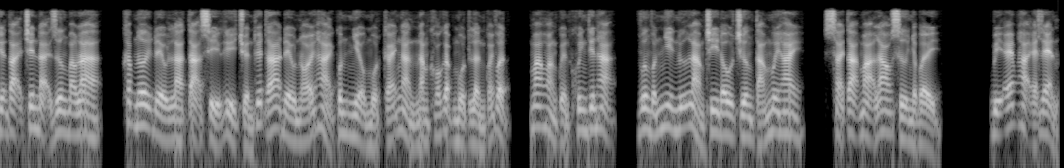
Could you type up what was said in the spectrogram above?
Hiện tại trên đại dương bao la, khắp nơi đều là tạ sĩ ghi truyền thuyết ta đều nói hải quân nhiều một cái ngàn năm khó gặp một lần quái vật, ma hoàng quyền khuynh thiên hạ, vương vấn nhi nữ làm chi đâu chương tám mươi hai, sải tạ mạ lao sử nhập bảy bị ép hại sn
